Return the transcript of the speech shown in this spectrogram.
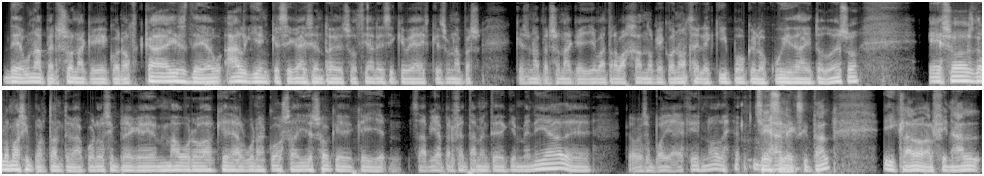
de una persona que conozcáis, de alguien que sigáis en redes sociales y que veáis que es una, que es una persona que lleva trabajando, que conoce el equipo, que lo cuida y todo eso. Eso es de lo más importante. Me acuerdo siempre que Mauro quiere alguna cosa y eso, que, sabía perfectamente de quién venía, de creo que se podía decir, ¿no? De, Alex y tal. Y claro, al final,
